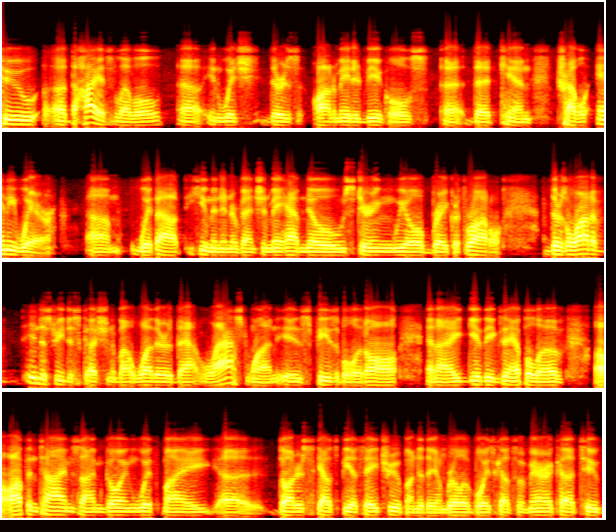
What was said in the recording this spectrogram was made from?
To uh, the highest level, uh, in which there's automated vehicles uh, that can travel anywhere um, without human intervention, may have no steering wheel, brake, or throttle. There's a lot of industry discussion about whether that last one is feasible at all. And I give the example of uh, oftentimes I'm going with my uh, daughter's Scouts BSA troop under the umbrella of Boy Scouts of America to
